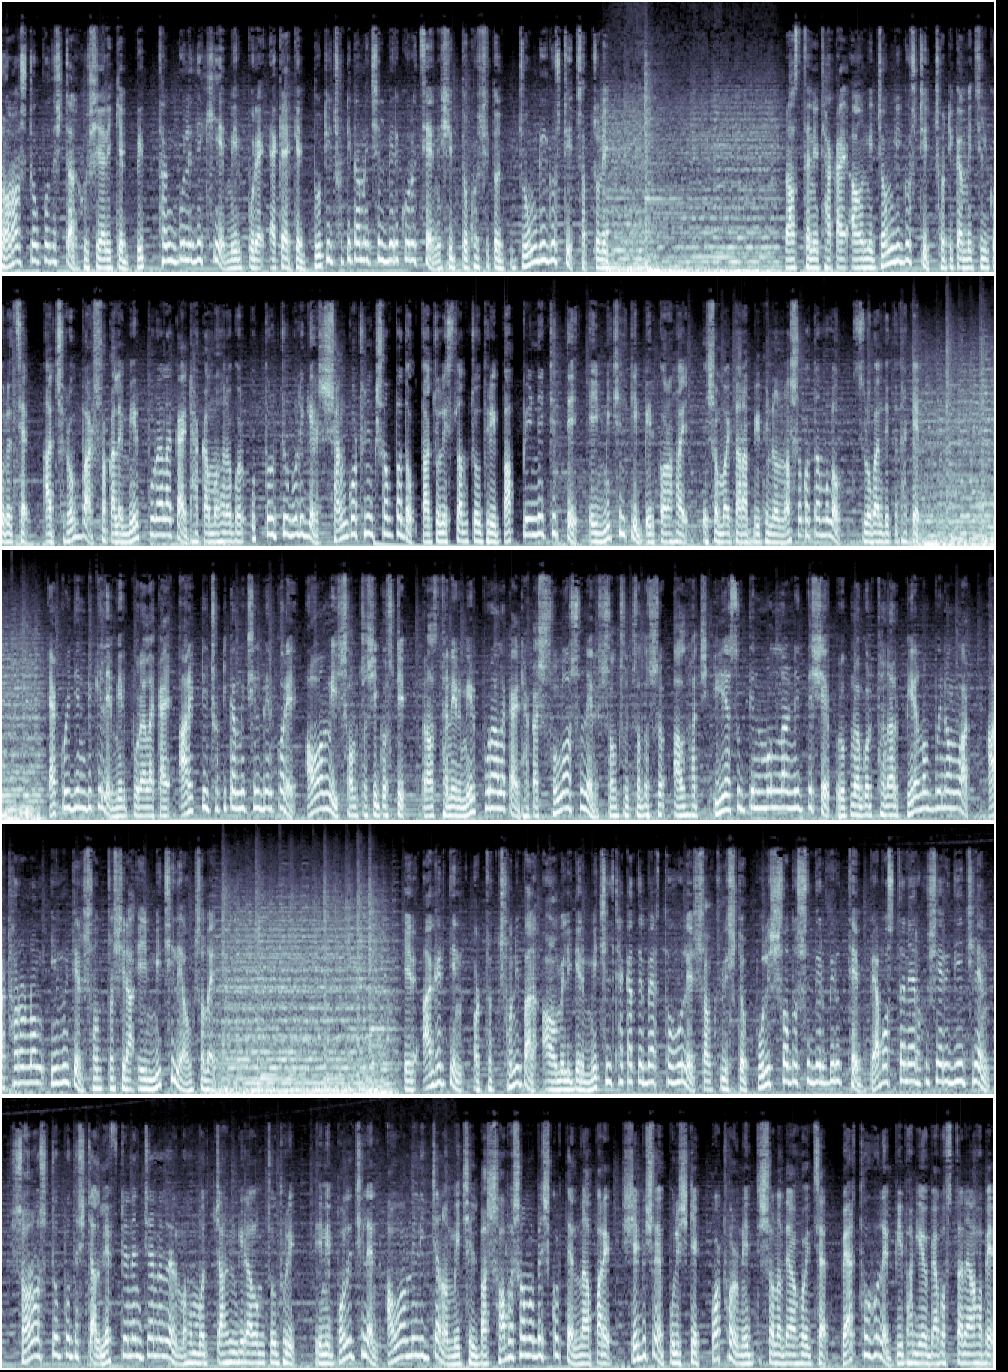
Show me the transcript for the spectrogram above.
স্বরাষ্ট্র উপদেষ্টার হুঁশিয়ারিকে বৃদ্ধাঙ্গুলি দেখিয়ে মিরপুরে একে একে দুটি ঝটিকা মিছিল বের করেছে নিষিদ্ধ ঘোষিত জঙ্গি গোষ্ঠী ছাত্রলীগ। রাজধানী ঢাকায় আওয়ামী জঙ্গি গোষ্ঠীর ছটিকা মিছিল করেছে। আজ রোববার সকালে মিরপুর এলাকায় ঢাকা মহানগর উত্তর যুবলীগের সাংগঠনিক সম্পাদক তাজুল ইসলাম চৌধুরী বাপ্পির নেতৃত্বে এই মিছিলটি বের করা হয়। এ সময় তারা বিভিন্ন নাশকতামূলক স্লোগান দিতে থাকে একই দিন বিকেলে মিরপুর এলাকায় আরেকটি ঝটিকা মিছিল বের করে আওয়ামী সন্ত্রাসী গোষ্ঠী। রাজধানীর মিরপুর এলাকায় ঢাকা ষোলো আসনের সংসদ সদস্য আলহাজ ইলিয়াসউদ্দিন মোল্লার নির্দেশে রূপনগর থানার বিরানব্বই নং ওয়ার্ড, আঠারো নং ইউনিটের সন্ত্রাসীরা এই মিছিলে অংশ নেয়। এর আগের দিন, অর্থাৎ শনিবার, আওয়ামী লীগের মিছিল ঠেকাতে ব্যর্থ হলে সংশ্লিষ্ট পুলিশ সদস্যদের বিরুদ্ধে ব্যবস্থা নেওয়ার হুঁশিয়ারি দিয়েছিলেন স্বরাষ্ট্র উপদেষ্টা লেফটেন্যান্ট জেনারেল মোহাম্মদ জাহাঙ্গীর আলম চৌধুরী। তিনি বলেছিলেন, আওয়ামী লীগ যেন মিছিল বা সভা সমাবেশ করতে না পারে, সে বিষয়ে পুলিশকে কঠোর নির্দেশনা দেওয়া হয়েছে। ব্যর্থ হলে বিভাগীয় ব্যবস্থা নেওয়া হবে।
